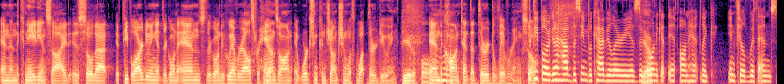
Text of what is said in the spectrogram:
and then the Canadian side is so that if people are doing it, they're going to ends, they're going to whoever else for hands on, it works in conjunction with what they're doing Beautiful. and the content that they're delivering. So the People are going to have the same vocabulary as they're Yep. going to get on hand, like infield with ends.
